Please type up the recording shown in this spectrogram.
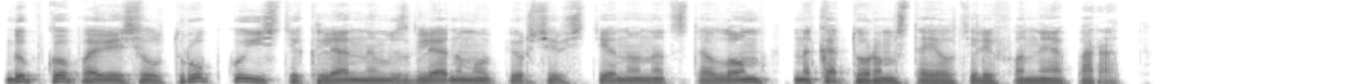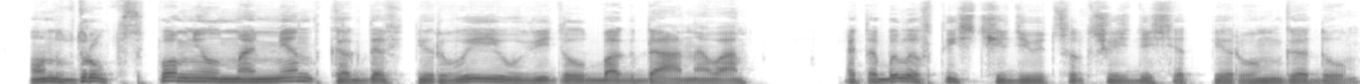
Дубко повесил трубку и стеклянным взглядом уперся в стену над столом, на котором стоял телефонный аппарат. Он вдруг вспомнил момент, когда впервые увидел Богданова. Это было в 1961 году.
